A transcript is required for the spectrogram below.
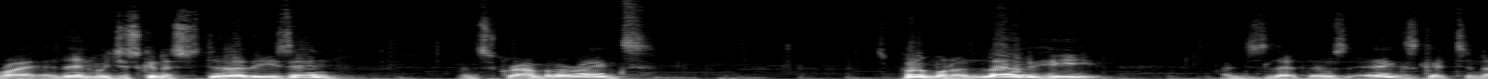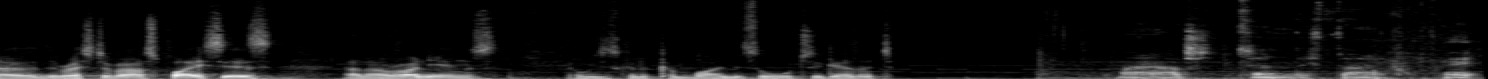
Right, and then we're just going to stir these in and scramble our eggs. Just put them on a low heat and just let those eggs get to know the rest of our spices and our onions. And we're just going to combine this all together. Might have to turn this down a bit.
